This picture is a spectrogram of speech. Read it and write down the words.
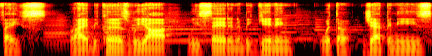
face, right? Because we are, we said in the beginning with the Japanese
